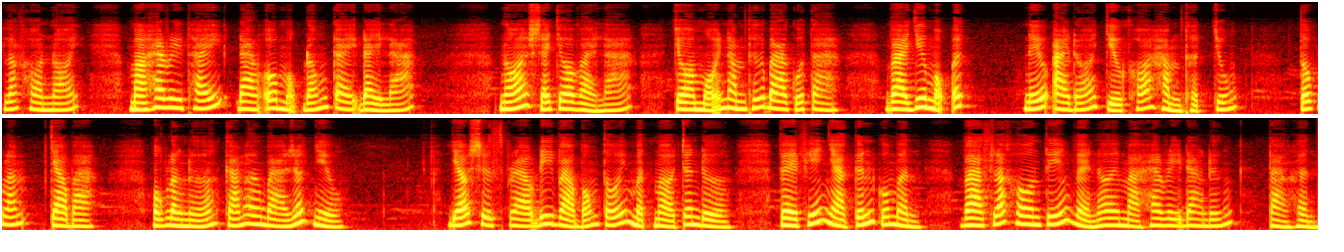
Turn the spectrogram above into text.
s nói. Mà harry thấy đang ôm một đống cây đầy lá. Nó sẽ cho vài lá, cho mỗi năm thứ ba của ta, và dư một ít. Nếu ai đó chịu khó hầm thịt chúng. Tốt lắm, chào bà. Một lần nữa cảm ơn bà rất nhiều giáo sư sprout đi vào bóng tối mịt mờ trên đường, về phía nhà kính của mình, và s tiến về nơi mà harry đang đứng, tàn hình.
